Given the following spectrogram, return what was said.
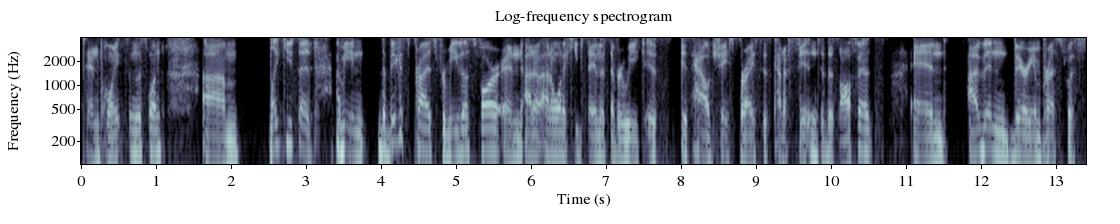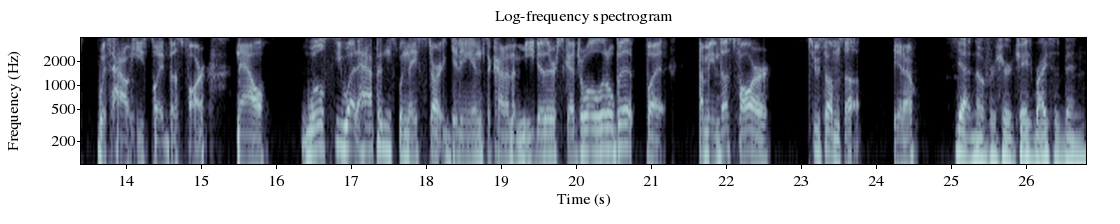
10 points in this one. Um, like you said, I mean, the biggest surprise for me thus far, and I don't, I don't want to keep saying this every week, is is how Chase Brice has kind of fit into this offense, and I've been very impressed with with how he's played thus far. Now, we'll see what happens when they start getting into kind of the meat of their schedule a little bit, but I mean, thus far, two thumbs up, you know? Yeah, no, for sure. Chase Brice has been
